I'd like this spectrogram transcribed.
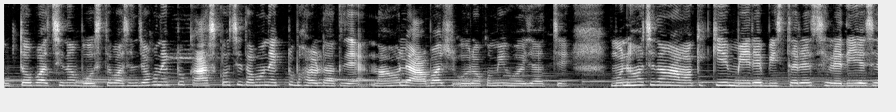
উঠতেও পারছি না, বসতে পারছি না। যখন একটু কাজ করছি তখন একটু ভালো লাগছে, না হলে আবার ওই রকমই হয়ে যাচ্ছে। মনে হচ্ছে না আমাকে কে মেরে বিস্তারে ছেড়ে দিয়েছে,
